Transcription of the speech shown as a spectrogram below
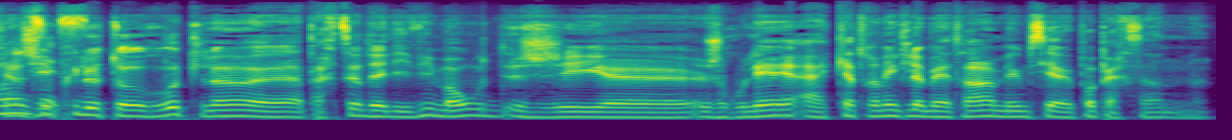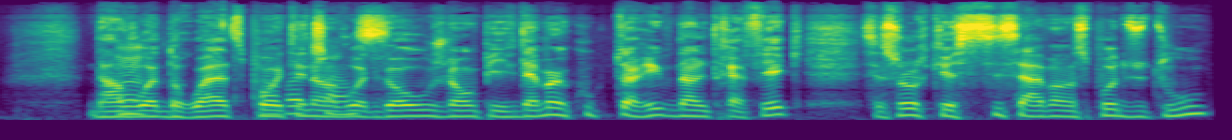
Quand j'ai 10. pris l'autoroute là, euh, à partir de Lévis, Maude, j'ai, euh, je roulais à 80 km/h même s'il n'y avait pas personne. là. Dans la voie de droite, pas Ah, été dans la voie de chance. gauche. Donc, puis évidemment, un coup que tu arrives dans le trafic, c'est sûr que si ça avance pas du tout,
